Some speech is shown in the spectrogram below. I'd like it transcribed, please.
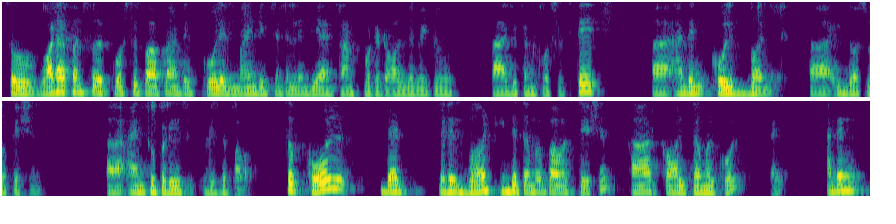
So what happens for the coastal power plant is coal is mined in central India and transported all the way to uh, different coastal states, uh, and then coal is burnt uh, in those locations uh, and to produce produce the power. So coal that that is burnt in the thermal power stations are called thermal coal? And then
